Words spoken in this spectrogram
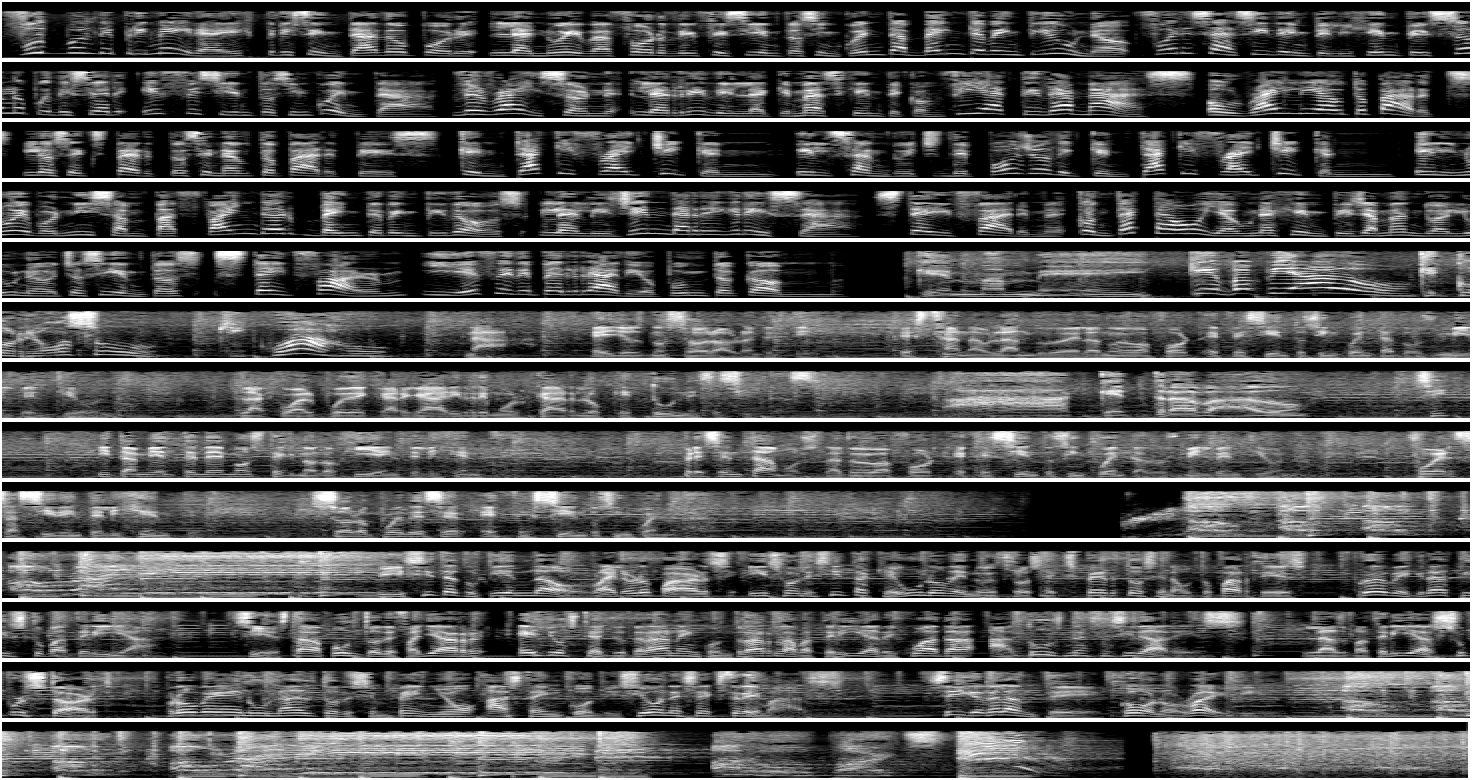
Fútbol de Primera es presentado por la nueva Ford F150 2021. Fuerza así de inteligente solo puede ser F150. Verizon, la red en la que más gente confía, te da más. O'Reilly Auto Parts, los expertos en autopartes. Kentucky Fried Chicken, el sándwich de pollo de Kentucky Fried Chicken. El nuevo Nissan Pathfinder 2022. La leyenda regresa. State Farm. Contacta hoy a un agente llamando al 1 800 State Farm y fdpradio.com. ¡Qué mamey! ¡Qué papiado! ¡Qué corrioso! ¡Qué cuajo! Nah, ellos no solo hablan de ti. Están hablando de la nueva Ford F-150 2021, la cual puede cargar y remolcar lo que tú necesitas. ¡Ah, qué trabado! Sí, y también tenemos tecnología inteligente. Presentamos la nueva Ford F-150 2021 Fuerza así de inteligente. Solo puede ser F-150. Visita tu tienda O'Reilly Auto Parts y solicita que uno de nuestros expertos en autopartes pruebe gratis tu batería. Si está a punto de fallar, ellos te ayudarán a encontrar la batería adecuada a tus necesidades. Las baterías Superstart proveen un alto desempeño hasta en condiciones extremas. Sigue adelante con O'Reilly. Oh, oh, oh, O'Reilly Auto Parts.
